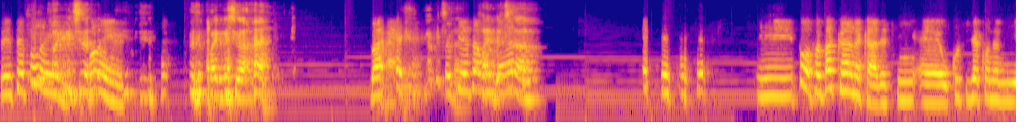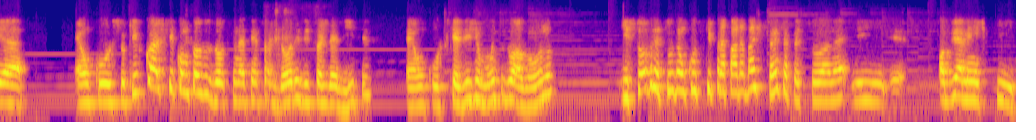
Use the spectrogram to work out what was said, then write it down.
Isso é polêmico. Pode continuar. Polêmico. Pode continuar. Mas, Pode continuar. Pode continuar. E, pô, foi bacana, cara. Assim, é, o curso de economia é um curso que, eu acho que, como todos os outros, né, tem suas dores e suas delícias. É um curso que exige muito do aluno. E, sobretudo, é um curso que prepara bastante a pessoa, né? E, obviamente, que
